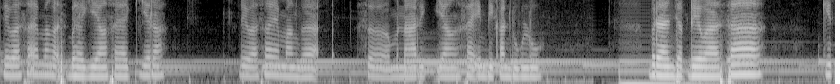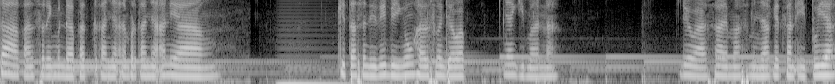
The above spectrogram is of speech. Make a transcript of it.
dewasa emang gak sebahagia yang saya kira. Dewasa emang gak semenarik yang saya impikan dulu. Beranjak dewasa kita akan sering mendapat pertanyaan-pertanyaan yang kita sendiri bingung harus ngejawabnya gimana. Dewasa emang semenyakitkan itu ya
